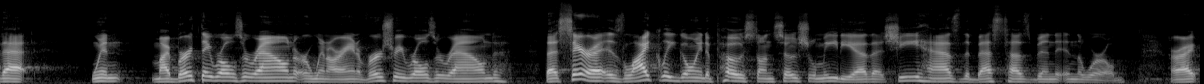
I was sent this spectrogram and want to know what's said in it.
that when my birthday rolls around or when our anniversary rolls around, that Sarah is likely going to post on social media that she has the best husband in the world. All right?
